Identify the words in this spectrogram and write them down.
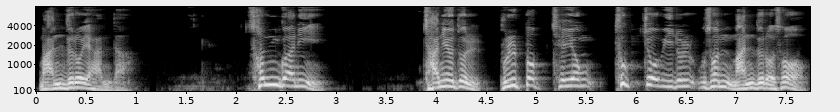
만들어야 한다. 선관위 자녀들 불법 채용 특조위를 우선 만들어서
